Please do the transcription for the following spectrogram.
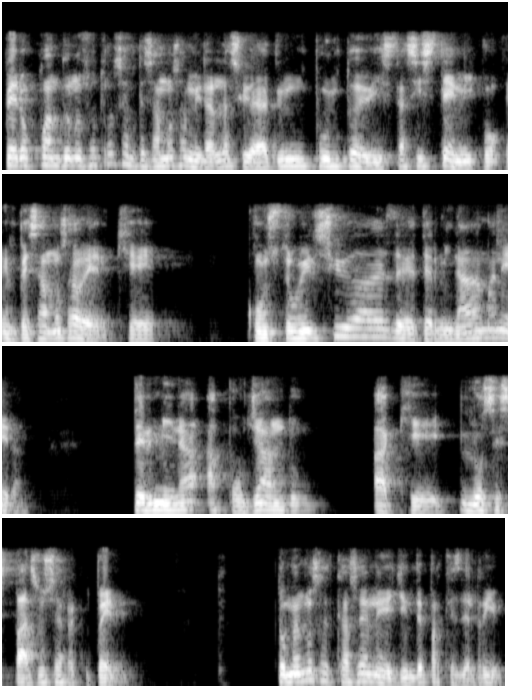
Pero cuando nosotros empezamos a mirar la ciudad desde un punto de vista sistémico, empezamos a ver que construir ciudades de determinada manera termina apoyando a que los espacios se recuperen. Tomemos el caso de Medellín de Parques del Río.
